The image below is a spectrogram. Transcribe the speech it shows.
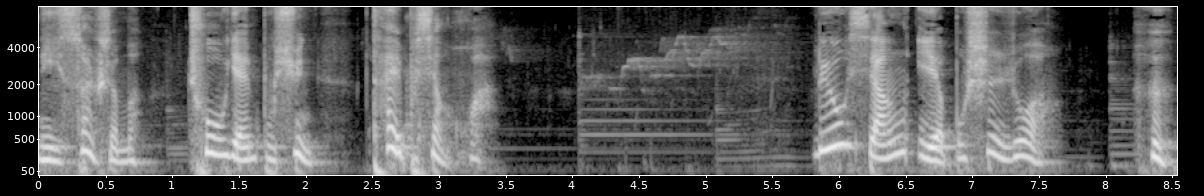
你算什么？出言不逊，太不像话！”刘翔也不示弱，哼，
